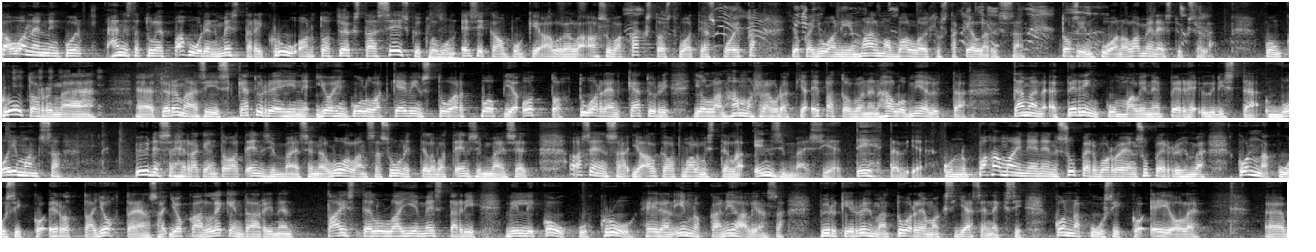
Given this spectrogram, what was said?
Kauan ennen kuin hänestä tulee pahuuden mestari Kru on 1970-luvun esikaupunkialueella asuva 12-vuotias poika, joka juonii maailman valloitusta kellarissaan, tosin huonolla menestyksellä. Kun Kru törmää ää, Törmää siis kätyreihin, joihin kuuluvat Kevin, Stuart, Bob ja Otto, tuoreen kätyri, jolla on hammasraudat ja epätoivoinen halu miellyttää. Tämän perinkummallinen perhe yhdistää voimansa Yhdessä he rakentavat ensimmäisenä luolansa, suunnittelevat ensimmäiset aseensa ja alkavat valmistella ensimmäisiä tehtäviä. Kun pahamaineinen supervorojen superryhmä Konnakuusikko erottaa johtajansa, joka on legendaarinen taistelulajimestari Villi Koukku, Kru, heidän innokkaan ihailijansa, pyrkii ryhmän tuoreemmaksi jäseneksi. Konnakuusikko ei ole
